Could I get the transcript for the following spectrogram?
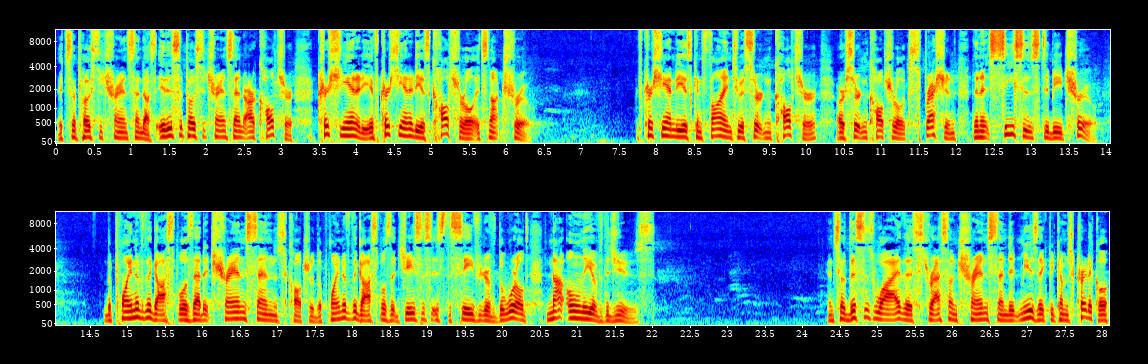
It's supposed to transcend us. It is supposed to transcend our culture. Christianity, if Christianity is cultural, it's not true. If Christianity is confined to a certain culture or a certain cultural expression, then it ceases to be true. The point of the gospel is that it transcends culture. The point of the gospel is that Jesus is the Savior of the world, not only of the Jews. And so, this is why the stress on transcendent music becomes critical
